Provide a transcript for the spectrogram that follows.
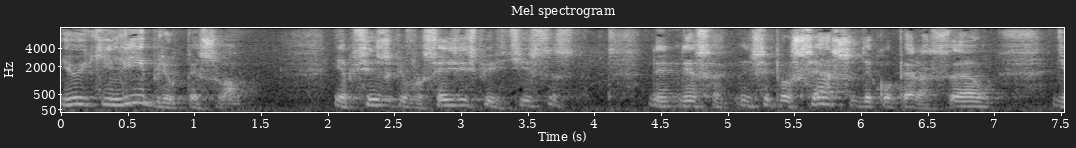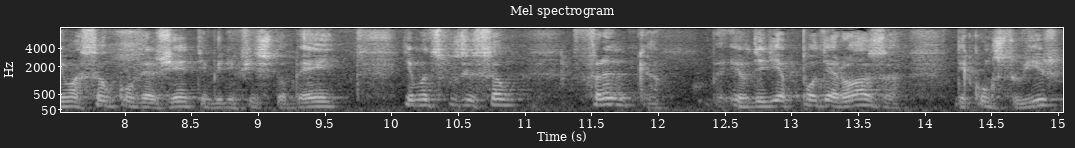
e o equilíbrio pessoal. E é preciso que vocês, espiritistas, nessa, nesse processo de cooperação, de uma ação convergente em benefício do bem, de uma disposição franca, eu diria poderosa, de construir,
